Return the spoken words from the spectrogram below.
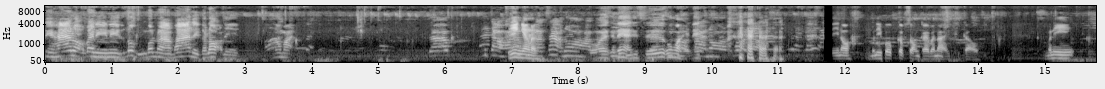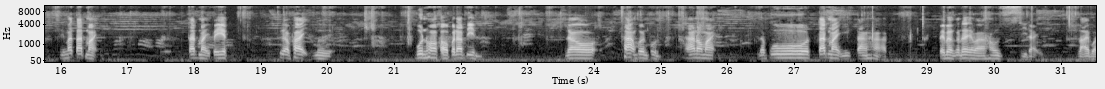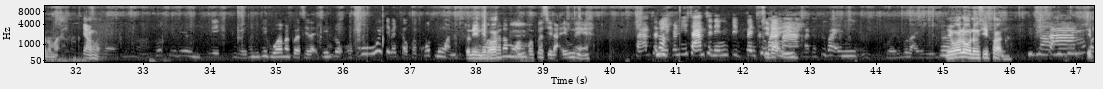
นี่หาเลาะไปนี่นี่ลูกบนหาผ้านี่ก็เลาะนี่เอามายิ่งยังเลยโอ้ยก็แน่ที่ซื้อคงไหวนี่นี่เนาะวันนี้พบกับสองไก่บ้านนาอีกคือเก่าวันนี้สิมาตัดใหม่ ตัดใหม่ไปเฮ็ดเพื่อไผ่มือ บุญห่อเขาวประดับดิน แล้วทางเพิ่นพุ่นหาหน่อใหม่ แล้วผู้ตัดใหม่อีกต่างหาก ไปเบิ่งกันได้ว่าเฮาสิได้หลายบ่หน่อใหม่ยังล่ะนี่เดี๋ยวมันที่หัวมันเปิดสีได้สิบลูกโอ้โหจะเป็นเขาคุดม่วนตัวนี้นี่ม่วบ่นก็น้ำม่วนเปิดสีได้แหน่สามชนิดมันมีสามชนิดเป็นคือสิใบได้หอีมากกแล้วก็คือใบอันนี้นี่ว่าโลหนึง10,000สิบ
